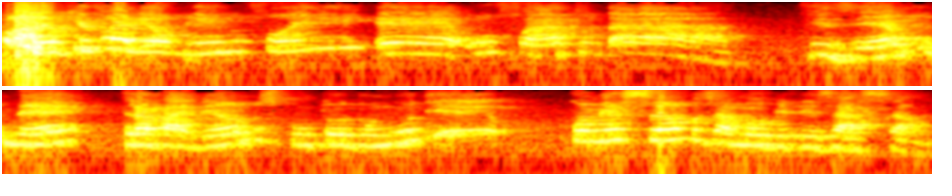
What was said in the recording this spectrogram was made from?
Olha, o que valeu mesmo foi é, o fato da. Fizemos, né? Trabalhamos com todo mundo e começamos a mobilização.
